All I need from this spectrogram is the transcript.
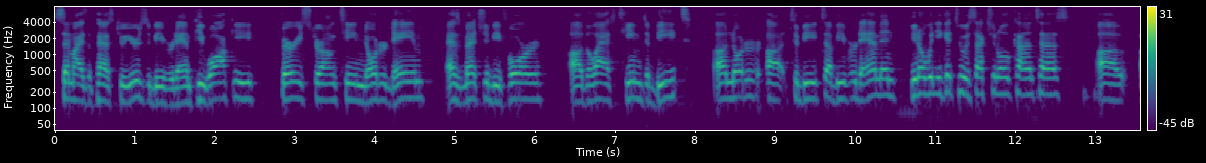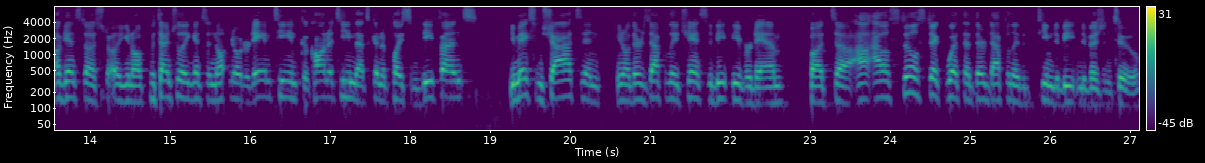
semis the past two years to Beaver Dam. Pewaukee, very strong team. Notre Dame, as mentioned before, uh, the last team to beat uh, Notre uh, to beat uh, Beaver Dam. And you know when you get to a sectional contest uh, against a you know potentially against a Notre Dame team, Kaukauna team that's going to play some defense, you make some shots, and you know there's definitely a chance to beat Beaver Dam. But uh, I'll, I'll still stick with that. They're definitely the team to beat in Division Two.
